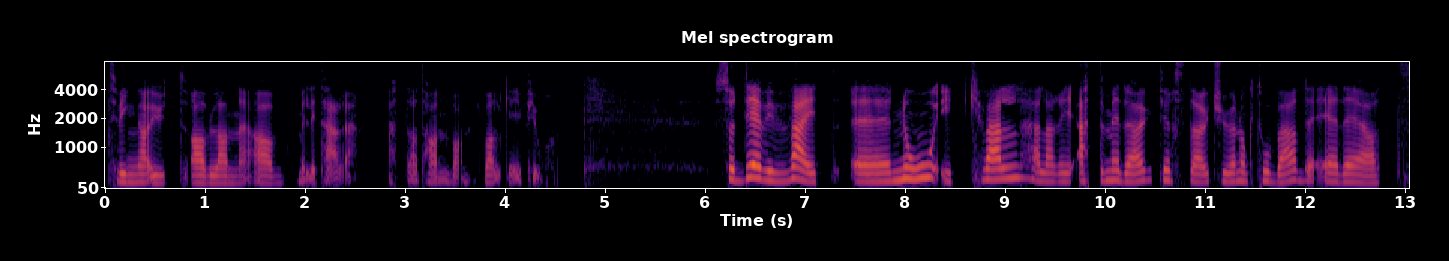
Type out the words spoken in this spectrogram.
tvinga ut, av landet av militæret etter at han vant valget i fjor. Så det vi vet eh, nå i kveld, eller i ettermiddag, tirsdag 20. oktober, det er det at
